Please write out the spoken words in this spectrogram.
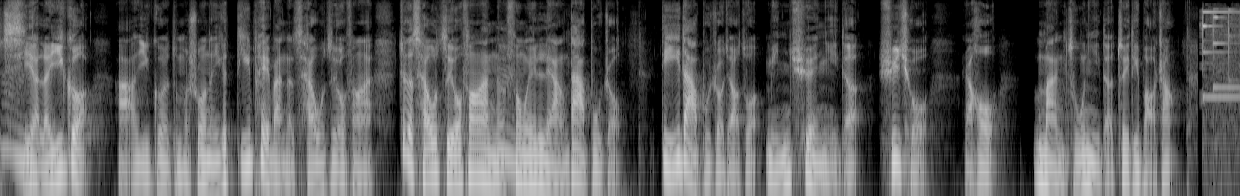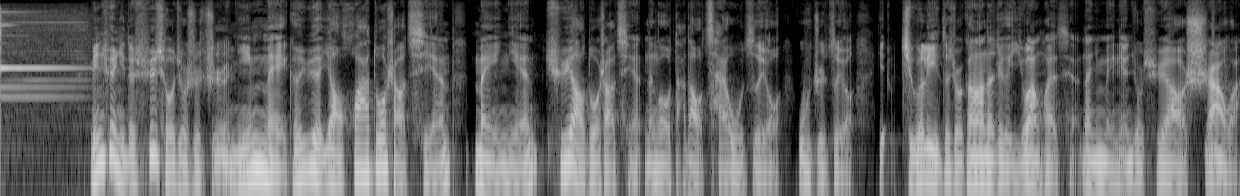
写了一个啊，一个怎么说呢？一个低配版的财务自由方案。这个财务自由方案呢，分为两大步骤。第一大步骤叫做明确你的需求，然后满足你的最低保障。明确你的需求，就是指你每个月要花多少钱，每年需要多少钱，能够达到财务自由、物质自由。也举个例子，就是刚刚的这个一万块钱，那你每年就需要十二万。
